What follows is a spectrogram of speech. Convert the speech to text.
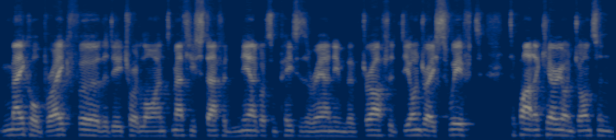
make or break for the Detroit Lions. Matthew Stafford now got some pieces around him. They've drafted DeAndre Swift to partner on Johnson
